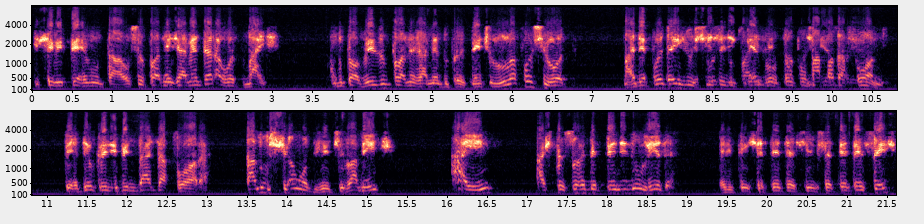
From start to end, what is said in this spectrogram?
que se me perguntar, o seu planejamento era outro, mas como talvez o planejamento do presidente Lula fosse outro. Mas depois da injustiça de que ele voltou para o mapa da fome, perdeu credibilidade da fora, está no chão objetivamente, aí as pessoas dependem de um líder. Ele tem 75, 76,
